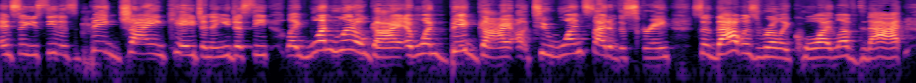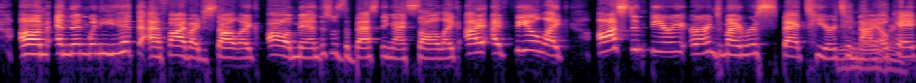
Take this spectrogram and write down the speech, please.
And so you see this big giant cage, and then you just see like one little guy and one big guy uh, to one side of the screen. So that was really cool. I loved that. Um, and then when he hit the F5, I just thought, like, oh man, this was the best thing I saw. Like I, I feel like Austin Theory earned my respect here tonight. Okay.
